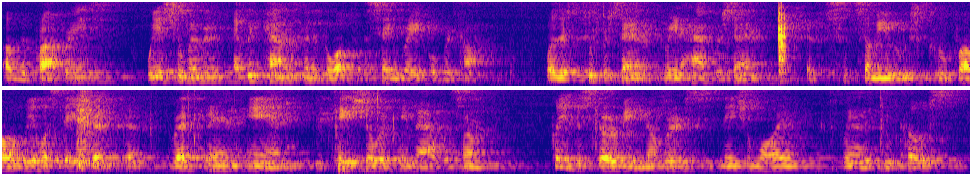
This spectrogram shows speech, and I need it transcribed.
of the properties. We assume every, every town is gonna go up at the same rate over time, whether it's two percent or three and a half percent. If some of you who, who follow real estate, Redfin, Redfin and Case-Shiller came out with some pretty disturbing numbers nationwide, particularly on the two coasts,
